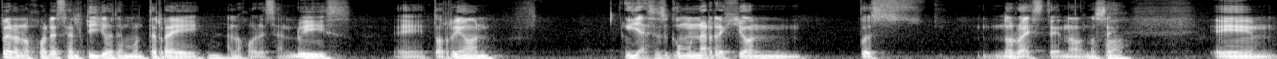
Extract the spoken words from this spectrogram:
pero a lo mejor es Saltillo de Monterrey, a lo mejor es San Luis, eh, Torreón. Y ya es como una región, pues, noroeste, ¿no? No sé. Eh,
